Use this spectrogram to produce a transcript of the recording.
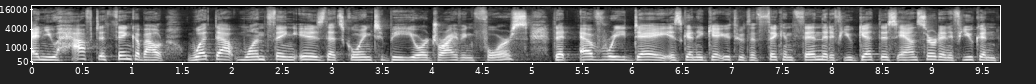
And you have to think about what that one thing is that's going to be your driving force, that every day is going to get you through the thick and thin. That if you get this answered and if you can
